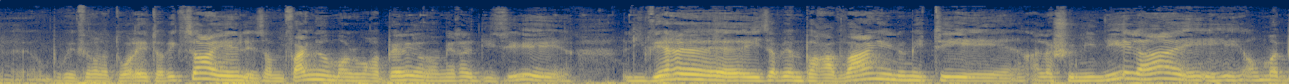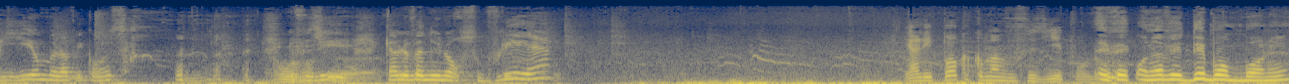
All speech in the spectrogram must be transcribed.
Euh, on pouvait faire la toilette avec ça. Et les enfants, moi, je me rappelle, ma mère, elle disait, l'hiver, euh, ils avaient un paravent, ils le mettaient à la cheminée, là, et on m'habillait, on me lavait comme ça. Oui, Il que- Quand le vent du Nord soufflait, hein, Et à l'époque, comment vous faisiez pour l'eau Et fait, on avait des bonbonnes, hein,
